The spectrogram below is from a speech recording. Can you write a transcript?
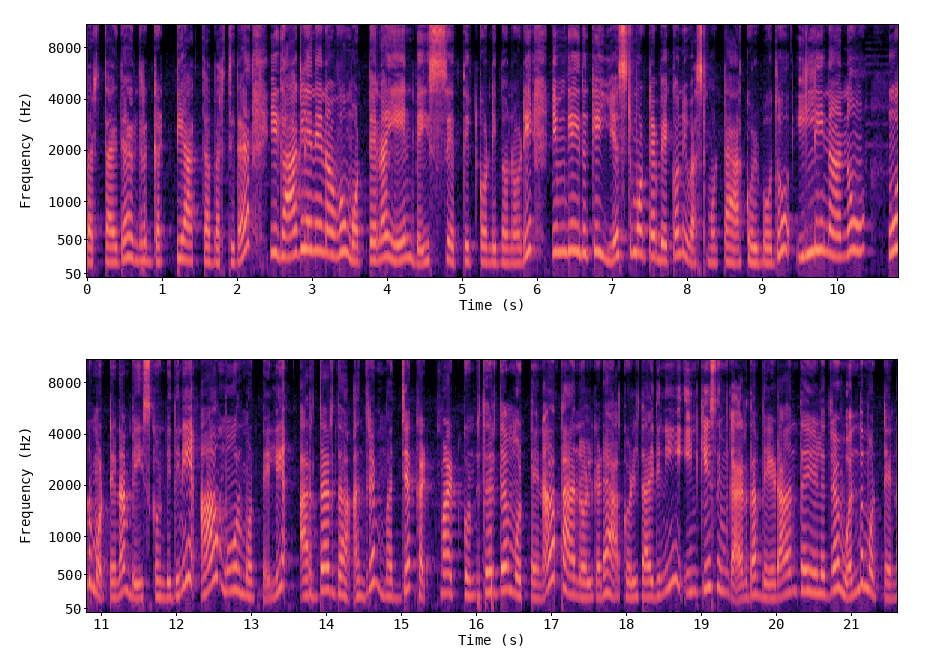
ಬರ್ತಾ ಇದೆ, ಅಂದರೆ ಗಟ್ಟಿ ಆಗ್ತಾ ಬರ್ತಿದೆ. ಈಗಾಗಲೇ ನಾವು ಮೊಟ್ಟೆನ ಏನು ಬೇಯಿಸಿ ಎತ್ತಿಟ್ಕೊಂಡಿದ್ದೋ ನೋಡಿ, ನಿಮಗೆ ಇದಕ್ಕೆ ಎಷ್ಟು ಮೊಟ್ಟೆ ಬೇಕೋ ನೀವು ಅಷ್ಟು ಮೊಟ್ಟೆ ಹಾಕ್ಕೊಳ್ಬೋದು ಇಲ್ಲಿ ನಾನು ಮೂರು ಮೊಟ್ಟೆನ ಬೇಯಿಸ್ಕೊಂಡಿದ್ದೀನಿ. ಆ ಮೂರು ಮೊಟ್ಟೆಯಲ್ಲಿ ಅರ್ಧ ಅರ್ಧ ಅಂದರೆ ಮಧ್ಯ ಕಟ್ ಮಾಡ್ಕೊಂಡು ಅರ್ಧರ್ಧ ಅರ್ಧ ಮೊಟ್ಟೆನ ಪ್ಯಾನ್ ಒಳಗಡೆ ಹಾಕೊಳ್ತಾ ಇದ್ದೀನಿ. ಇನ್ ಕೇಸ್ ನಿಮ್ಗೆ ಅರ್ಧ ಬೇಡ ಅಂತ ಹೇಳಿದ್ರೆ ಒಂದು ಮೊಟ್ಟೆನ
